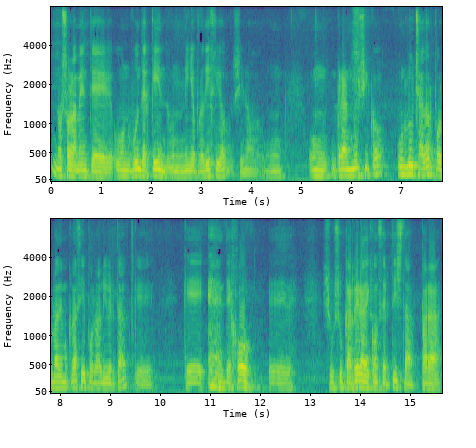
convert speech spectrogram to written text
no solamente un wunderkind, un niño prodigio, sino un, gran músico, un luchador por la democracia y por la libertad, que, que dejó eh, su, su carrera de concertista para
